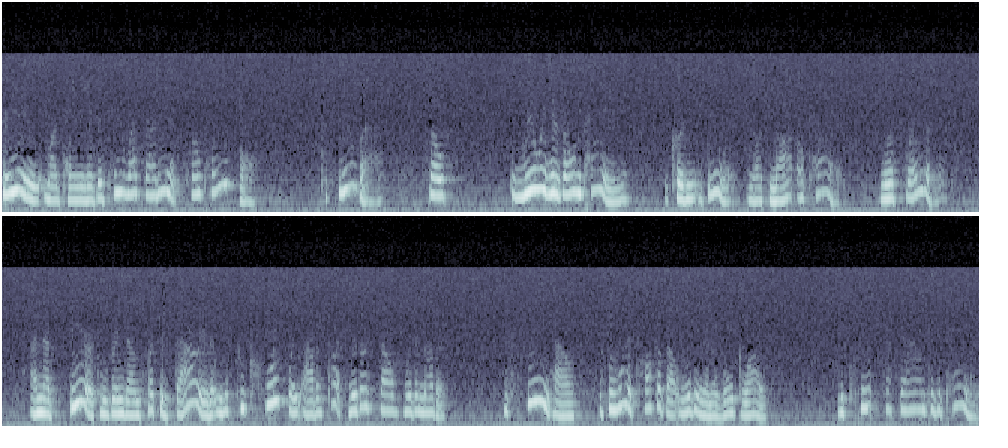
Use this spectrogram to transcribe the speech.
seeing my pain as if he let that in, it's so painful to feel that. So really his own pain couldn't deal with. You know, it's not okay. We're afraid of it. And that fear can bring down such a barrier that we're just completely out of touch with ourselves, with another. You see how if we want to talk about living an awake life, we can't shut down to the pain,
